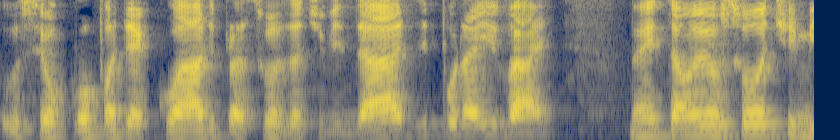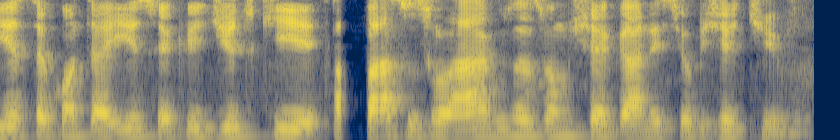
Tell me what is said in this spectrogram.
o seu corpo adequado para suas atividades e por aí vai. Né? Então, eu sou otimista quanto a isso e acredito que a passos largos nós vamos chegar nesse objetivo.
